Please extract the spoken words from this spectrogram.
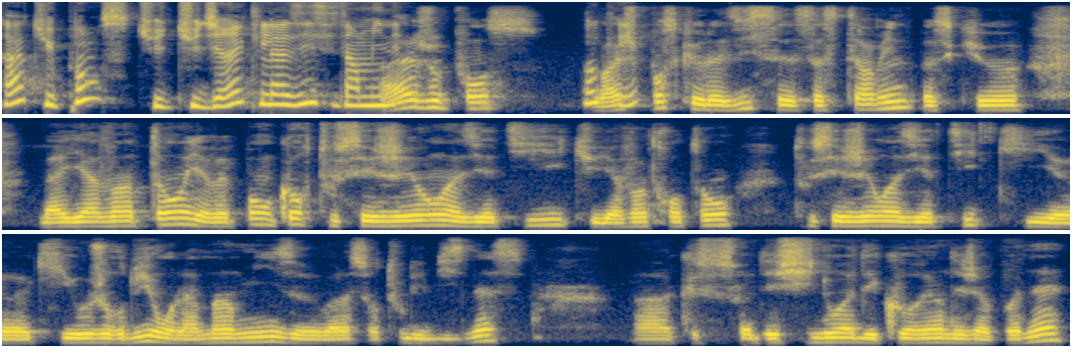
Ah, tu penses? Tu, tu dirais que l'Asie c'est terminé? Ouais, je pense. Ouais, je pense que l'Asie, ça se termine parce que bah, il y a 20 ans, il n'y avait pas encore tous ces géants asiatiques. Il y a 20-30 ans, tous ces géants asiatiques qui, euh, qui aujourd'hui ont la main mise euh, voilà, sur tous les business, euh, que ce soit des Chinois, des Coréens, des Japonais.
